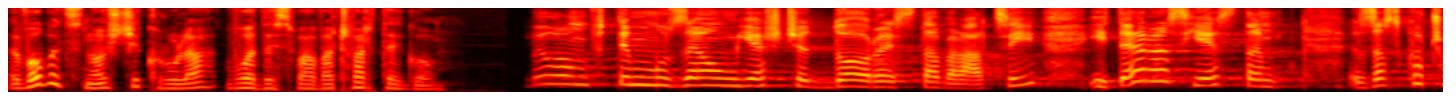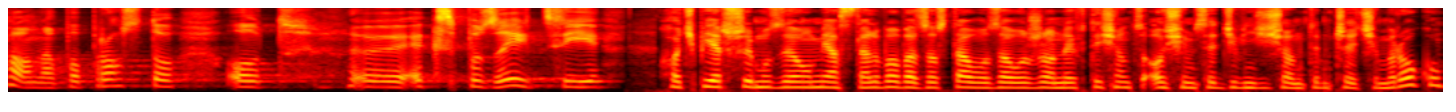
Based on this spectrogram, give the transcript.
w obecności króla Władysława IV. Byłam w tym muzeum jeszcze do restauracji i teraz jestem zaskoczona po prostu od e, ekspozycji. Choć pierwsze Muzeum Miasta Lwowa zostało założone w 1893 roku,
